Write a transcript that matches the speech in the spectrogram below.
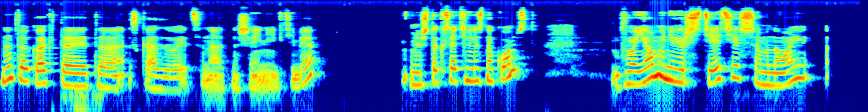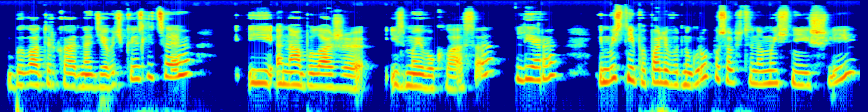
ну то как-то это сказывается на отношении к тебе. Что касательно знакомств, в моем университете со мной была только одна девочка из лицея, и она была же из моего класса, Лера, и мы с ней попали в одну группу, собственно, мы с ней шли,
